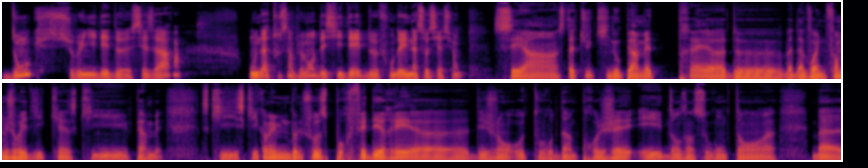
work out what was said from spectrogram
Donc, sur une idée de César, on a tout simplement décidé de fonder une association. C'est un statut qui nous permettrait euh, de bah, d'avoir une forme juridique, ce qui permet, ce qui, ce qui est quand même une bonne chose pour fédérer euh, des gens autour d'un projet et dans un second temps, euh, bah,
